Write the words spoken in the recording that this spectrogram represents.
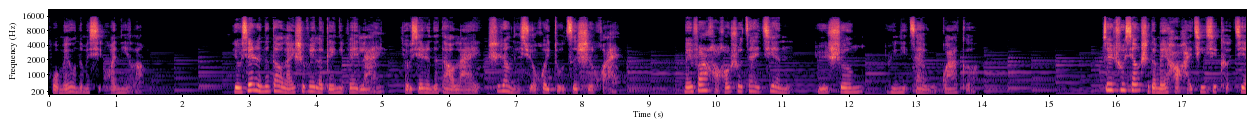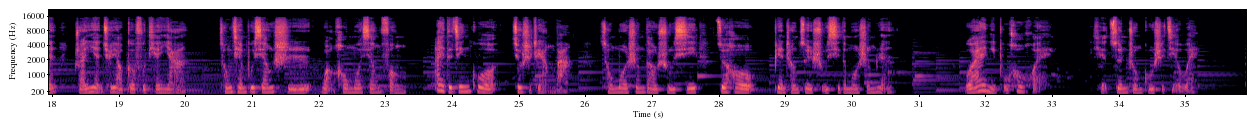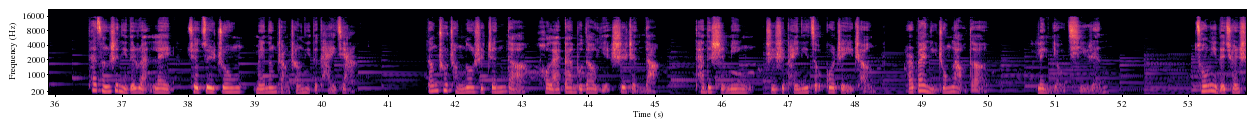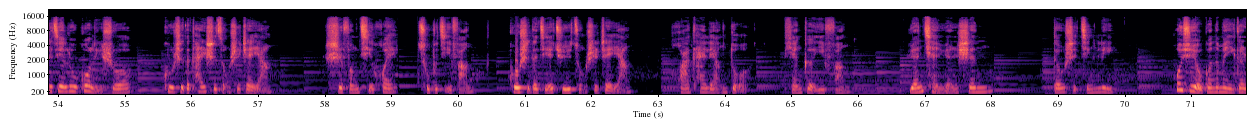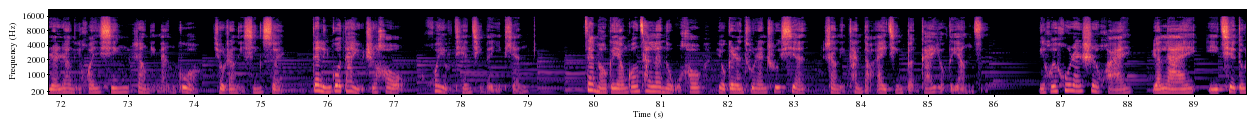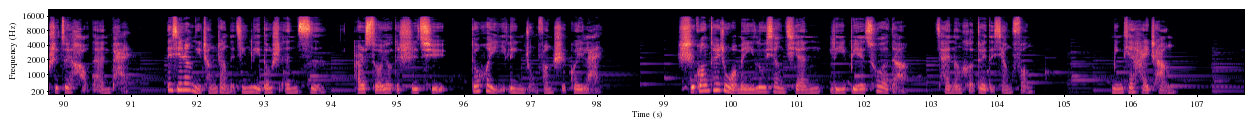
我没有那么喜欢你了。有些人的到来是为了给你未来，有些人的到来是让你学会独自释怀。没法好好说再见，余生与你再无瓜葛。最初相识的美好还清晰可见，转眼却要各赴天涯。从前不相识，往后莫相逢。爱的经过就是这样吧，从陌生到熟悉，最后变成最熟悉的陌生人。我爱你不后悔，也尊重故事结尾。他曾是你的软肋，却最终没能长成你的铠甲。当初承诺是真的，后来办不到也是真的。他的使命只是陪你走过这一程，而伴你终老的另有其人。从你的全世界路过里说，故事的开始总是这样：适逢其会，猝不及防；故事的结局总是这样：花开两朵，天各一方。缘浅缘深，都是经历。或许有过那么一个人，让你欢心，让你难过，又让你心碎。但淋过大雨之后，会有天晴的一天。在某个阳光灿烂的午后，有个人突然出现，让你看到爱情本该有的样子。你会忽然释怀，原来一切都是最好的安排。那些让你成长的经历都是恩赐，而所有的失去都会以另一种方式归来。时光推着我们一路向前，离别错的，才能和对的相逢。明天还长，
